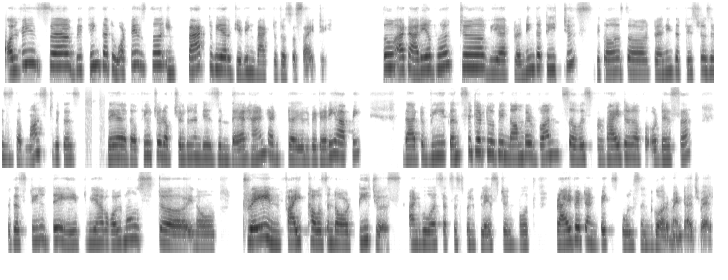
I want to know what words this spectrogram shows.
always uh, we think that what is the impact we are giving back to the society so at Aryabhat, uh, we are training the teachers because uh, training the teachers is the must because they are the future of children is in their hand and uh, you'll be very happy that we consider to be number one service provider of Odisha because till date we have almost uh, you know trained 5,000 odd teachers and who are successfully placed in both private and big schools and government as well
